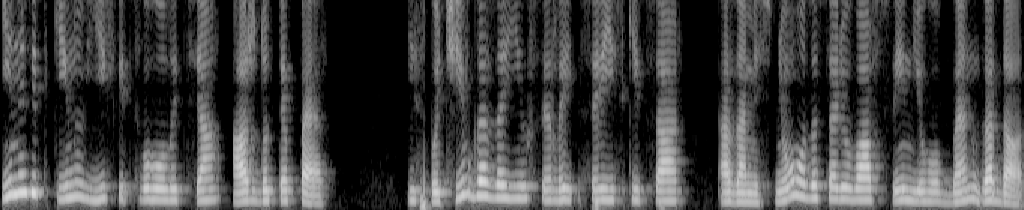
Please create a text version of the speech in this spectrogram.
і не відкинув їх від свого лиця аж дотепер. І спочив Газаїл сирійський цар, а замість нього зацарював син його Бен-Гадат.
